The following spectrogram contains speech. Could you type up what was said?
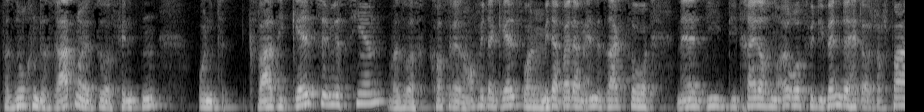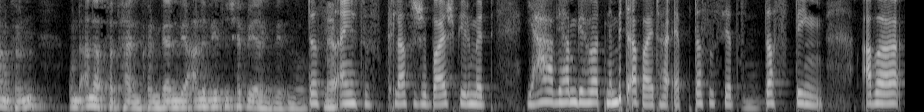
versuchen, das Rad neu zu erfinden und quasi Geld zu investieren, weil sowas kostet dann auch wieder Geld, wo halt ein mhm. Mitarbeiter am Ende sagt so, ne, die, die 3000 Euro für die Wände hätte euch doch sparen können und anders verteilen können, wären wir alle wesentlich happier gewesen. So. Das ja. ist eigentlich das klassische Beispiel mit, ja, wir haben gehört, eine Mitarbeiter-App, das ist jetzt mhm. das Ding. Aber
